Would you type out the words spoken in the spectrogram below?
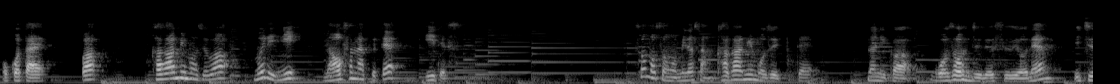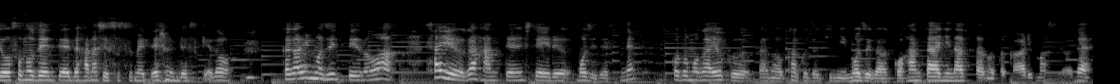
お答えは、鏡文字は無理に直さなくていいです。そもそも皆さん鏡文字って何かご存知ですよね。一応その前提で話進めてるんですけど、鏡文字っていうのは左右が反転している文字ですね。子供がよくあの書くときに文字がこう反対になったのとかありますよね。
